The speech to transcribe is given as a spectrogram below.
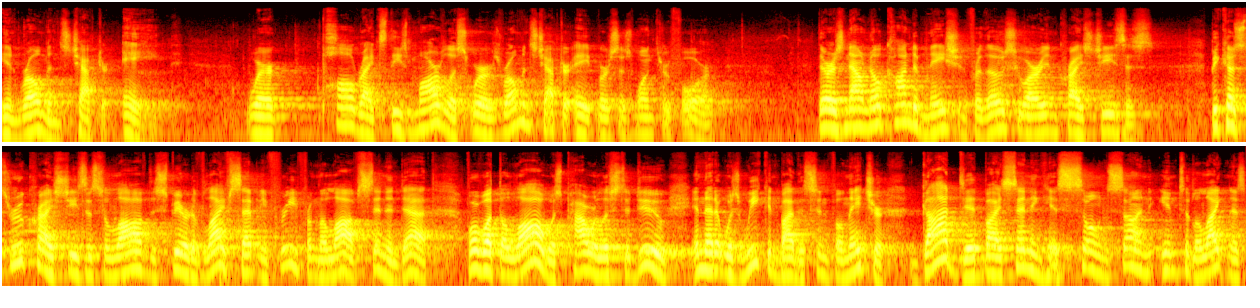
in Romans chapter 8, where Paul writes these marvelous words Romans chapter 8, verses 1 through 4. There is now no condemnation for those who are in Christ Jesus. Because through Christ Jesus, the law of the Spirit of life set me free from the law of sin and death. For what the law was powerless to do, in that it was weakened by the sinful nature, God did by sending his own Son into the likeness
